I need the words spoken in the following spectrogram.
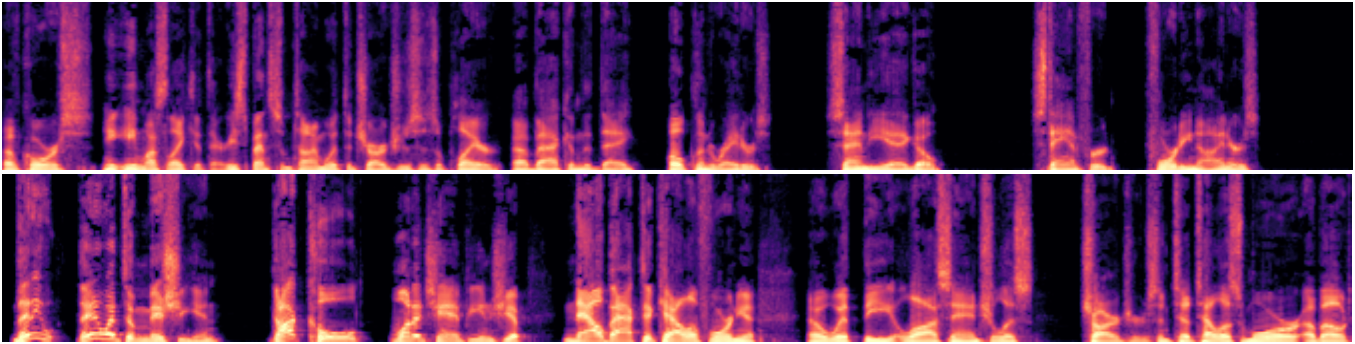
Of course, he, he must like it there. He spent some time with the Chargers as a player uh, back in the day. Oakland Raiders, San Diego, Stanford, 49ers. Then he, then he went to Michigan, got cold, won a championship, now back to California uh, with the Los Angeles Chargers. And to tell us more about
